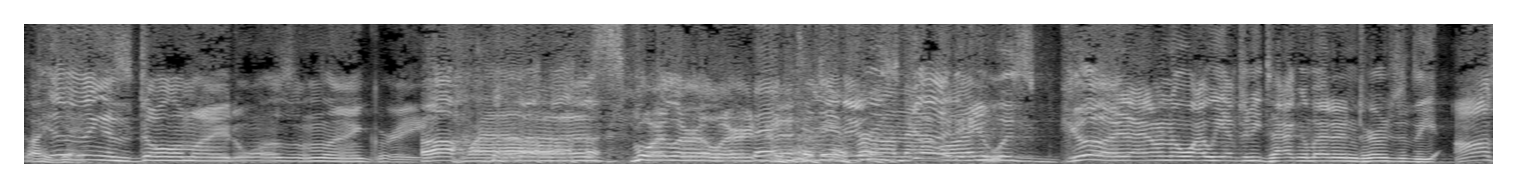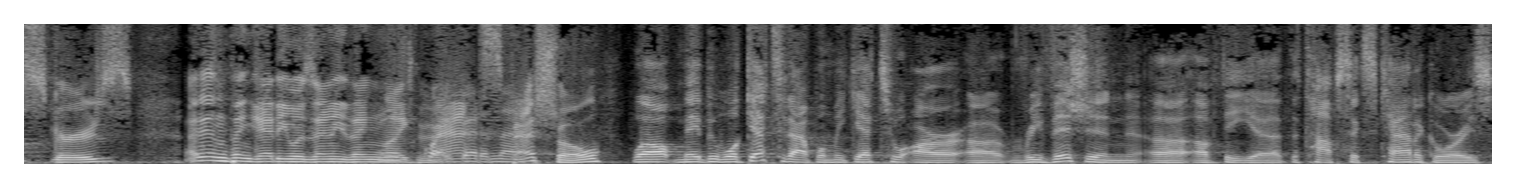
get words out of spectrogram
go ahead. The other Jay. thing is Dolomite wasn't that great. Oh. Uh, spoiler alert. Beg to differ it was on that good. one. It was good. I don't know why we have to be talking about it in terms of the Oscars. I didn't think Eddie was anything like quite that good in that. special. Well, maybe we'll get to that when we get to our uh, revision uh, of the uh, the top six categories.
